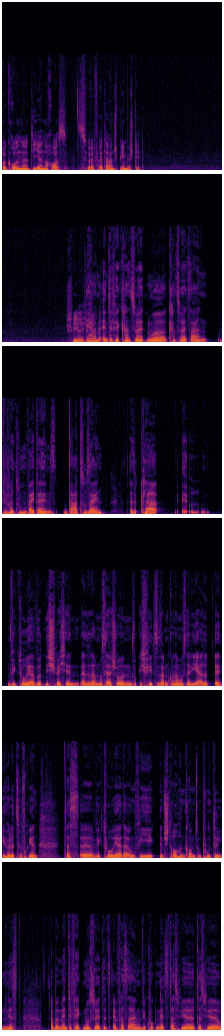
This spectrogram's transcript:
Rückrunde, die ja noch aus zwölf weiteren Spielen besteht. Schwierig, Ja, oder? im Endeffekt kannst du halt nur, kannst du halt sagen, wir versuchen weiterhin da zu sein. Also klar, Victoria wird nicht schwächeln. Also da muss ja schon wirklich viel zusammenkommen. Da muss ja die Erde, äh, die Hölle zufrieren, dass äh, Victoria da irgendwie ins Strauchen kommt und Punkte liegen lässt. Aber im Endeffekt musst du jetzt, jetzt einfach sagen, wir gucken jetzt, dass wir, dass wir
